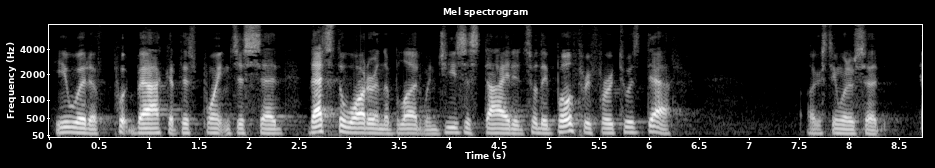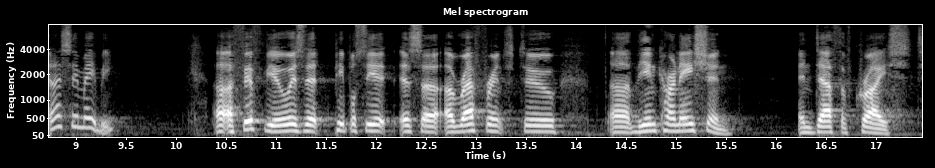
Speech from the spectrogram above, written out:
he would have put back at this point and just said, That's the water and the blood when Jesus died. And so they both refer to his death. Augustine would have said, and I say maybe. Uh, a fifth view is that people see it as a, a reference to uh, the incarnation and death of Christ.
